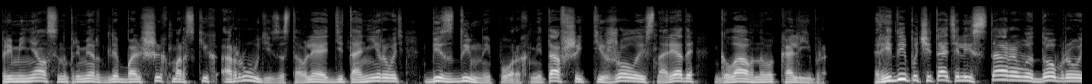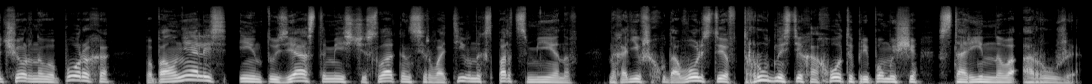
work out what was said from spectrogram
применялся, например, для больших морских орудий, заставляя детонировать бездымный порох, метавший тяжелые снаряды главного калибра. Ряды почитателей старого доброго черного пороха пополнялись и энтузиастами из числа консервативных спортсменов, находивших удовольствие в трудностях охоты при помощи старинного оружия.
